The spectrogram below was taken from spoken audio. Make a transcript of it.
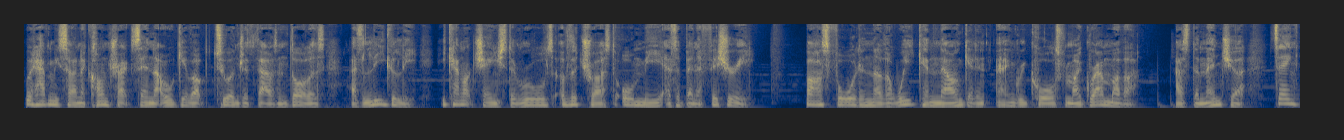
would have me sign a contract saying that I will give up $200,000 as legally he cannot change the rules of the trust or me as a beneficiary. Fast forward another week and now I'm getting angry calls from my grandmother, has dementia, saying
